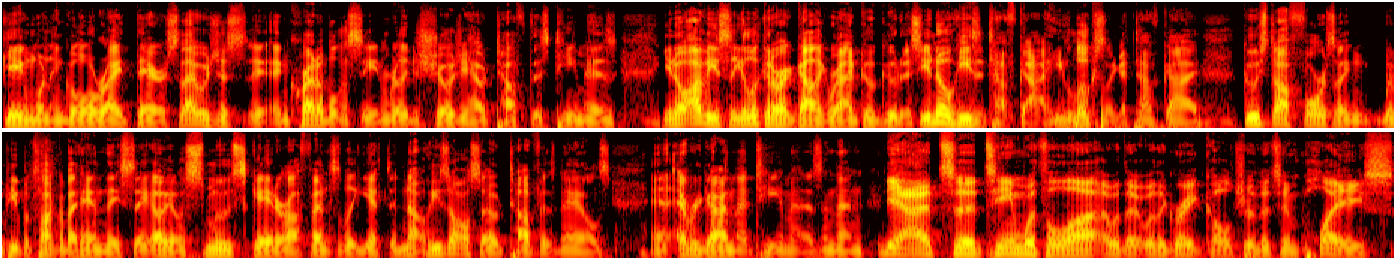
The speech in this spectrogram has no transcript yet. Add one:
game winning goal right there. So that was just uh, incredible to see and really just shows you how tough this team is. You know, obviously, you look at a guy like Radko Gudas, you know he's a tough guy. He looks like a tough guy. Gustav Forsling, when people talk about him, they say, oh, you know, smooth skater, offensively gifted. No, he's also tough as nails, and every guy on that team is. And then Yeah, it's a team with a lot with a, with a great culture that's in place.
